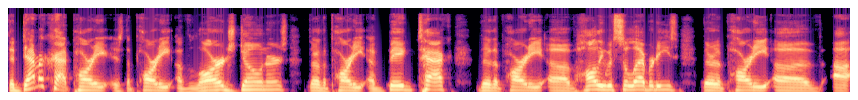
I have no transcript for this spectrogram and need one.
The Democrat Party is the party of large donors. They're the party of big tech. They're the party of Hollywood celebrities. They're the party of uh,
